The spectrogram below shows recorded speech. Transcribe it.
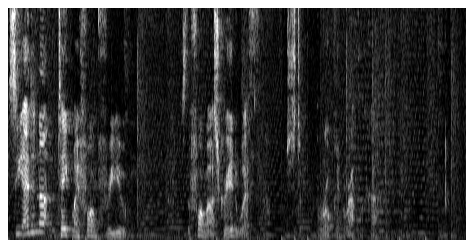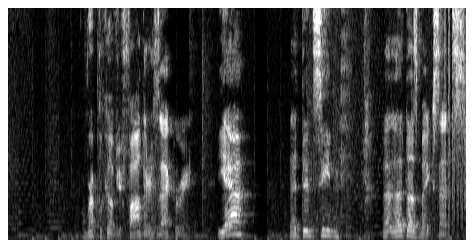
See, I did not take my form for you. It's the form I was created with, just a broken replica. A replica of your father, Zachary. Yeah, that did seem... That, that does make sense.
